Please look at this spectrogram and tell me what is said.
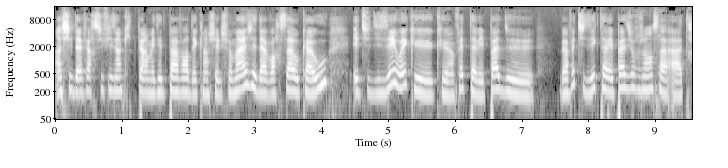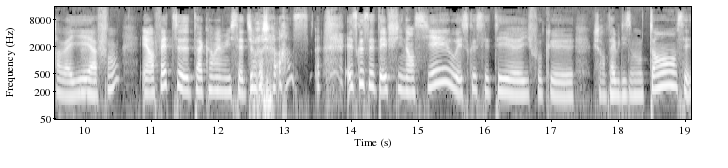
un chiffre d'affaires suffisant qui te permettait de pas avoir déclenché le chômage et d'avoir ça au cas où. Et tu disais ouais que que en fait t'avais pas de ben en fait, tu disais que tu n'avais pas d'urgence à, à, travailler mm. à fond. Et en fait, euh, tu as quand même eu cette urgence. est-ce que c'était financier ou est-ce que c'était il faut que, que, je rentabilise mon temps? C'est,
